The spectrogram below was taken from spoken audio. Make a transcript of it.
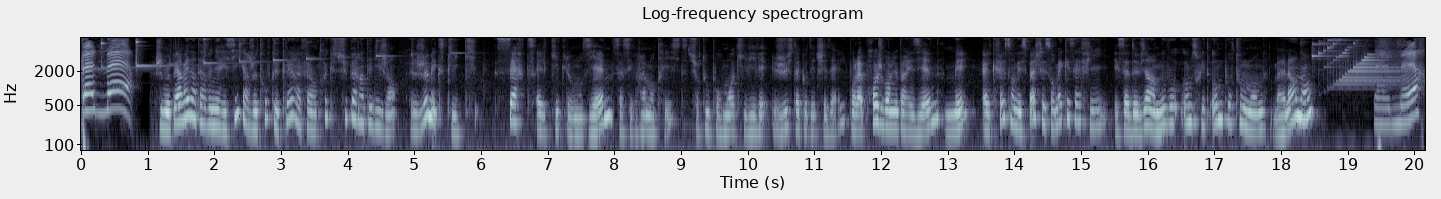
Belle-mère Je me permets d'intervenir ici car je trouve que Claire a fait un truc super intelligent. Je m'explique. Certes, elle quitte le 11e, ça c'est vraiment triste, surtout pour moi qui vivais juste à côté de chez elle, pour la proche banlieue parisienne, mais elle crée son espace chez son mec et sa fille, et ça devient un nouveau home sweet home pour tout le monde. Malin, non? Belle-mère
